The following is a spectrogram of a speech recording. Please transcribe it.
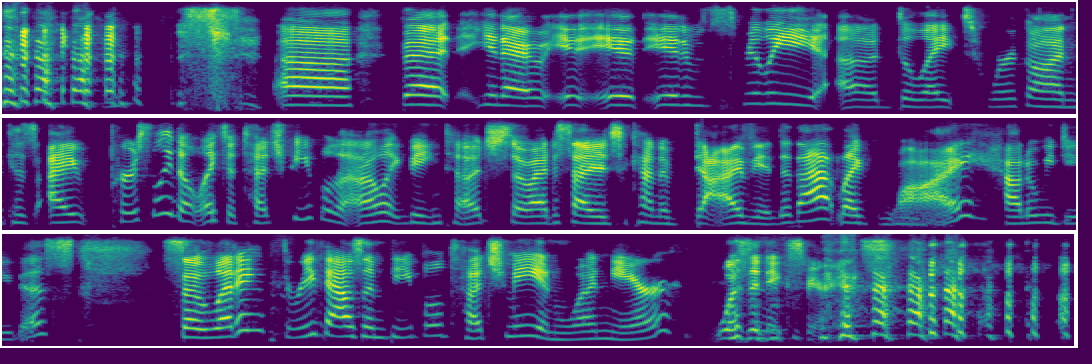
uh, but you know, it, it it was really a delight to work on because I personally don't like to touch people. That I like being touched, so I decided to kind of dive into that. Like, why? How do we do this? So letting 3,000 people touch me in one year was an experience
